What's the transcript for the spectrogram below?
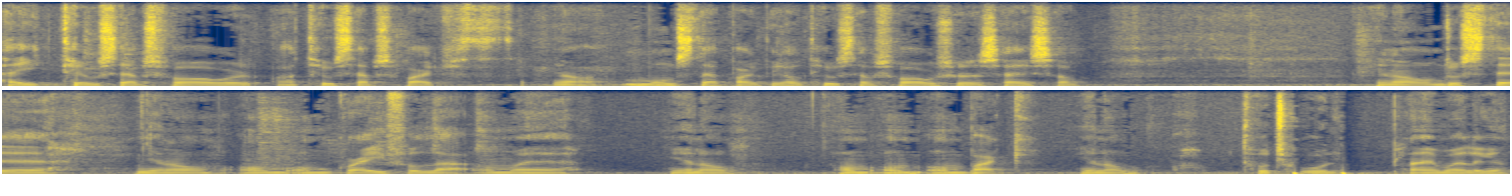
take two steps forward or two steps back. You know, one step back to go two steps forward, should I say? So, you know, I'm just, uh, you know, I'm, I'm grateful that I'm, uh, you know, I'm, I'm, I'm back. You know, touch wood, playing well again.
